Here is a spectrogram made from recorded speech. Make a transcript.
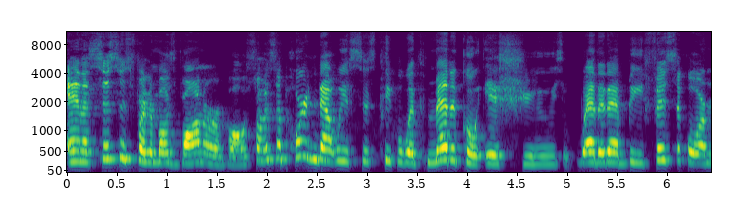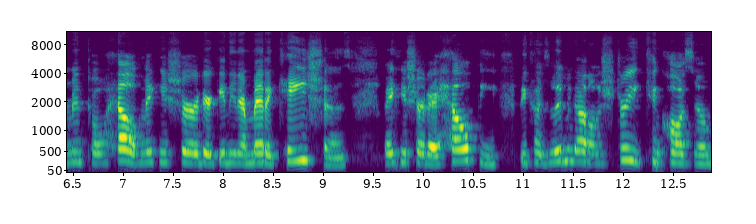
and assistance for the most vulnerable. So it's important that we assist people with medical issues, whether that be physical or mental health, making sure they're getting their medications, making sure they're healthy, because living out on the street can cause them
